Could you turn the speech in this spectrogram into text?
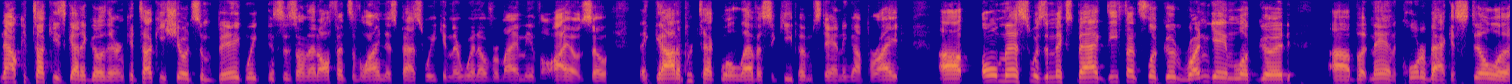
Now Kentucky's got to go there. And Kentucky showed some big weaknesses on that offensive line this past week in their win over Miami of Ohio. So they got to protect Will Levis and keep him standing upright. Uh, Ole Miss was a mixed bag. Defense looked good, run game looked good. Uh, but man, the quarterback is still a,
